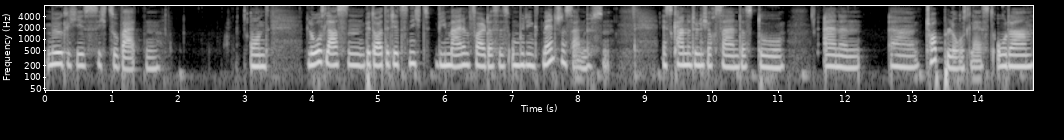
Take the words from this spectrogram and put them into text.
möglich ist, sich zu weiten. Und loslassen bedeutet jetzt nicht, wie in meinem Fall, dass es unbedingt Menschen sein müssen. Es kann natürlich auch sein, dass du einen äh, Job loslässt oder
